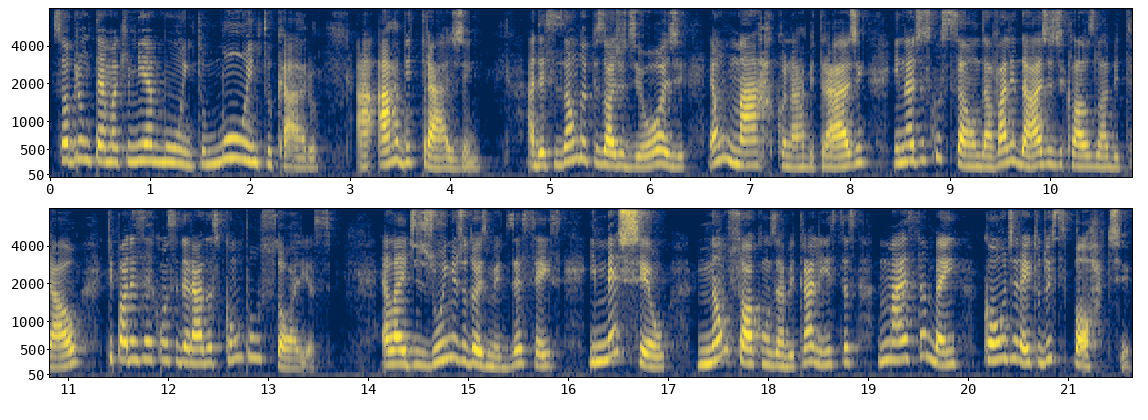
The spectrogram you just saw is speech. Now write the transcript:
sobre um tema que me é muito, muito caro: a arbitragem. A decisão do episódio de hoje é um marco na arbitragem e na discussão da validade de cláusula arbitral que podem ser consideradas compulsórias. Ela é de junho de 2016 e mexeu não só com os arbitralistas, mas também com o direito do esporte.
